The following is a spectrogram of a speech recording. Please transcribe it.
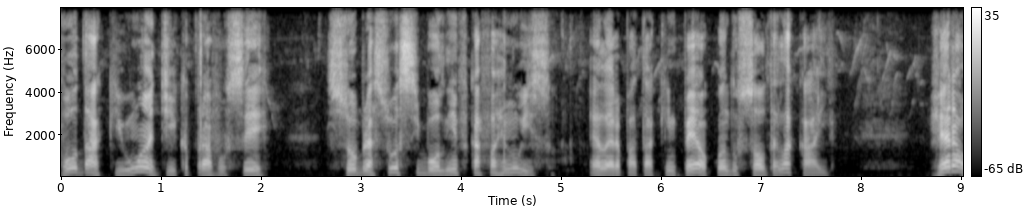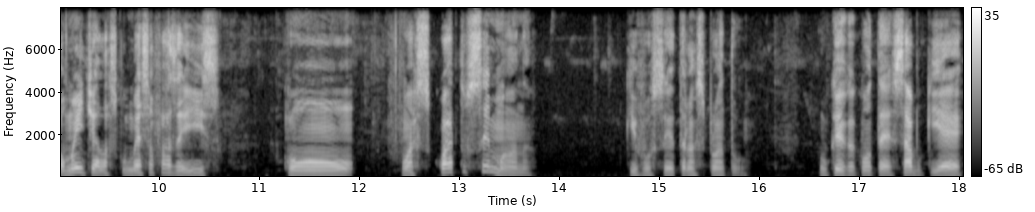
Vou dar aqui uma dica para você sobre a sua cebolinha ficar fazendo isso. Ela era para estar tá aqui em pé, ó, quando solta ela cai. Geralmente elas começam a fazer isso com umas quatro semanas que você transplantou. O que que acontece? Sabe o que é?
